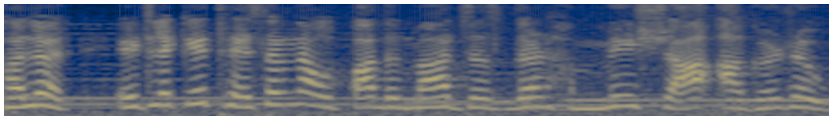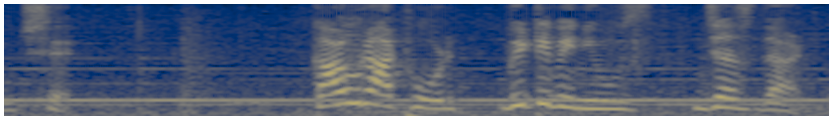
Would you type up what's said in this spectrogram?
હલર એટલે કે થ્રેસરના ઉત્પાદનમાં જસદણ હંમેશા આગળ રહ્યું છે. Kalu Rathod BTV news, Jasdan.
